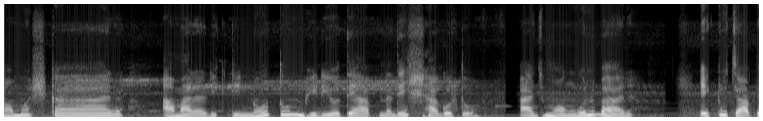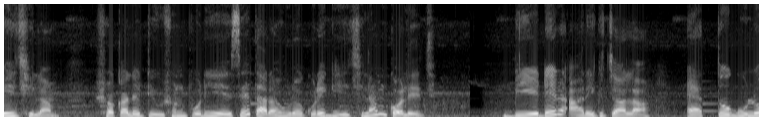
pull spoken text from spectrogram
নমস্কার। আমার আর একটি নতুন ভিডিওতে আপনাদের স্বাগত। আজ মঙ্গলবার, একটু চাপেই ছিলাম। সকালে টিউশন পড়িয়ে এসে তাড়াহুড়া করে গিয়েছিলাম কলেজ। বিএডের আরেক জ্বালা, এতগুলো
